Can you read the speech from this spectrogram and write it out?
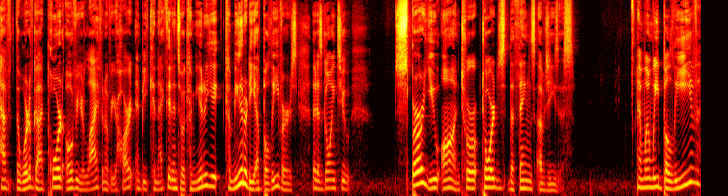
Have the Word of God poured over your life and over your heart, and be connected into a community community of believers that is going to spur you on to, towards the things of Jesus. And when we believe,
